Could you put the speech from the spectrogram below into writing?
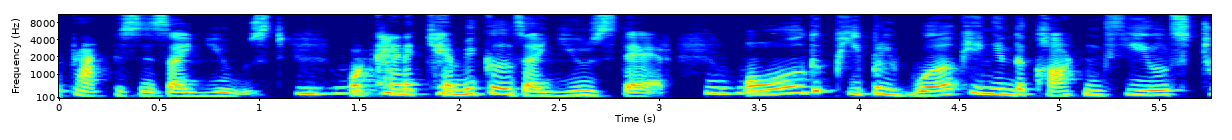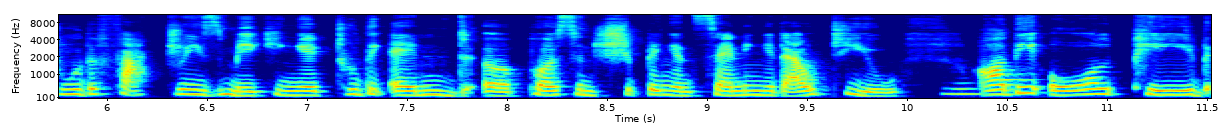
practices are used, Mhm. what kind of chemicals are used there, Mhm. all the people working in the cotton fields to the factories making it to the end uh, person shipping and sending it out to you Mm. are they all paid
